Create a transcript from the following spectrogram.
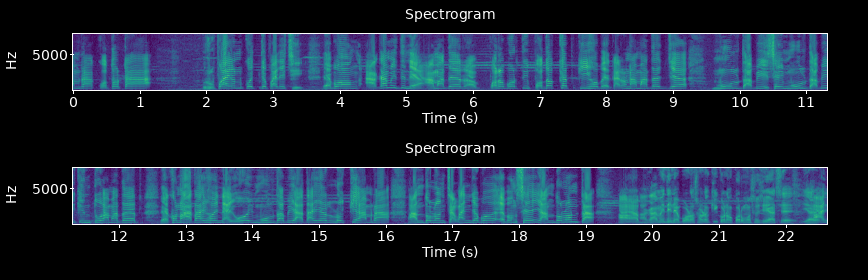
আমরা কতটা রূপায়ণ করতে পেরেছি। এবং আগামী দিনে আমাদের পরবর্তী পদক্ষেপ কি হবে? কারণ আমাদের যে মূল দাবি সেই মূল দাবি কিন্তু আমাদের এখনও আদায় হয় নাই। ওই মূল দাবি আদায়ের লক্ষ্যে আমরা আন্দোলন চালান যাব এবং সেই আন্দোলনটা আগামী দিনে বড় সড়ো কি কোনো কর্মসূচি আছে? আজ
